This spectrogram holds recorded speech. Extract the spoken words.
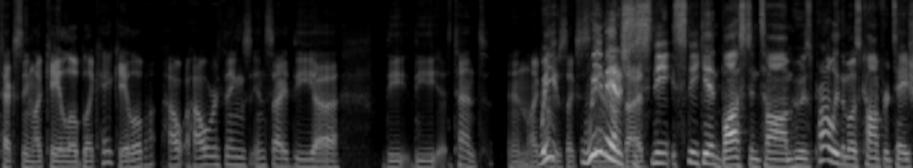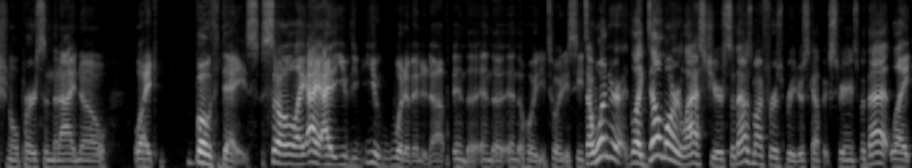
texting like Caleb, like, "Hey Caleb, how how are things inside the uh the the tent?" And like we just like we managed to sneak sneak in Boston Tom, who is probably the most confrontational person that I know. Like both days, so like I, I you you would have ended up in the in the in the hoity-toity seats. I wonder, like Delmar last year, so that was my first Breeders' Cup experience. But that like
